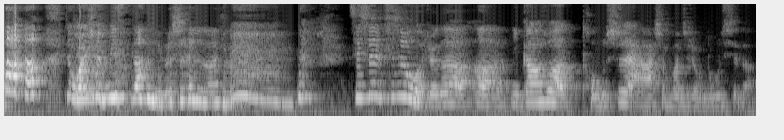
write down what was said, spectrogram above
就完全 miss 到你的生日了。其实，其实我觉得，呃，你刚刚说的同事啊什么这种东西的，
